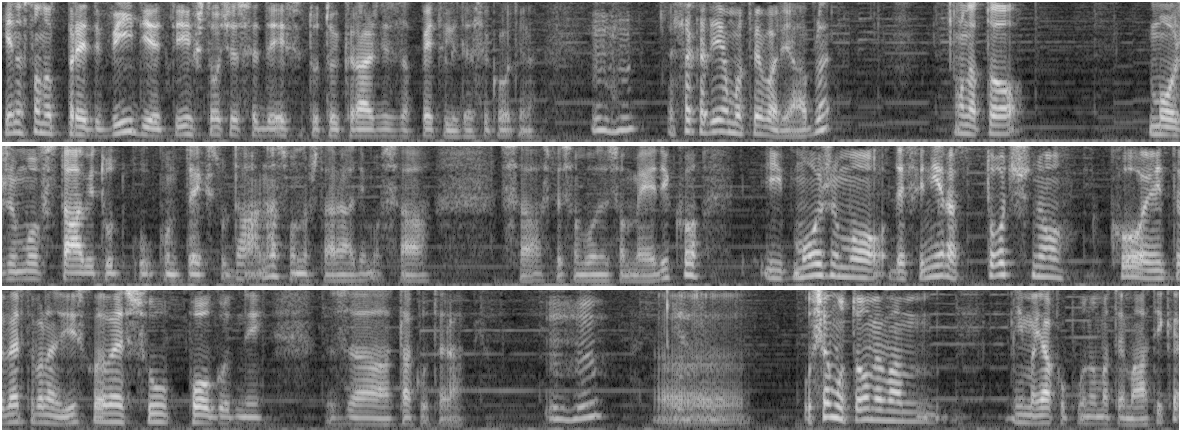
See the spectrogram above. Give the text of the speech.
jednostavno predvidjeti što će se desiti u toj kražnici za 5 ili 10 godina. mm E sad kad imamo te varijable, onda to možemo staviti u, u kontekstu danas, ono što radimo sa, sa specijalnom bolnicom Mediko i možemo definirati točno koje intervertebralne diskove su pogodni za takvu terapiju. Mm u svemu tome vam ima jako puno matematike,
